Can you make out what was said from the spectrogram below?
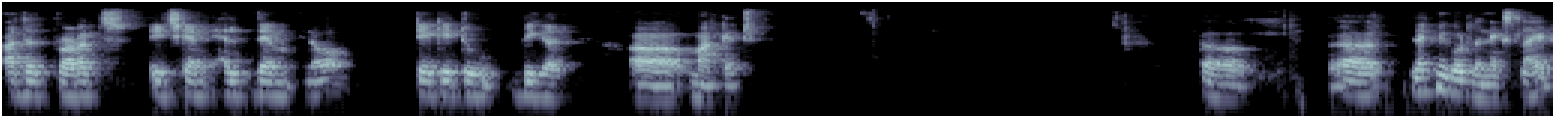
other products, which can help them, you know, take it to bigger market. Uh, let me go to the next slide.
